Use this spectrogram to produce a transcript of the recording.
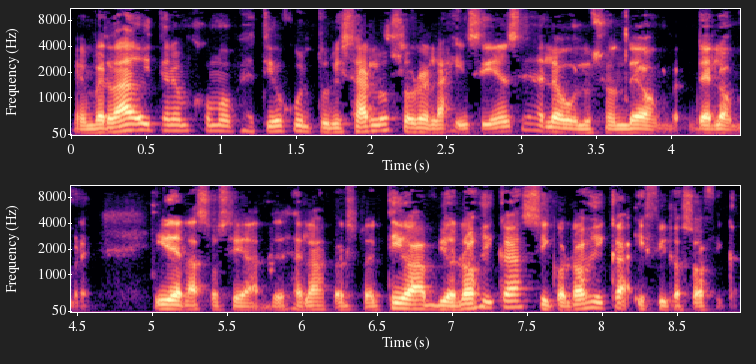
en verdad hoy tenemos como objetivo culturizarlos sobre las incidencias de la evolución de hombre, del hombre y de la sociedad desde la perspectiva biológica, psicológica y filosófica.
